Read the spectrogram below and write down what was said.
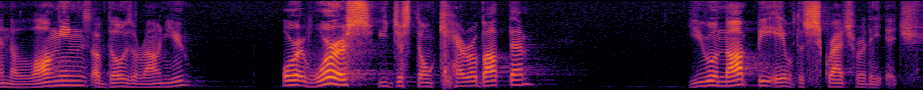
and the longings of those around you, or worse, you just don't care about them, you will not be able to scratch where they itch.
